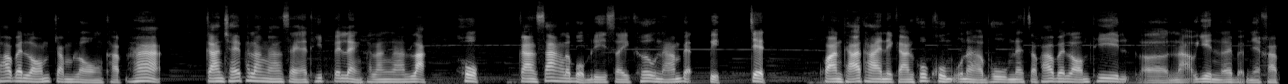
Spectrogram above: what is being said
ภาพแวดล้อมจำลองครับ 5. การใช้พลังงานแสงอาทิตย์เป็นแหล่งพลังงานหลัก 6. การสร้างระบบรีไซเคิลน้ำแบบปิด 7. ความท้าทายในการควบคุมอุณหภูมิในสภาพแวดล้อมที่หนาวเย็นอะไรแบบเนี้ยครับ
